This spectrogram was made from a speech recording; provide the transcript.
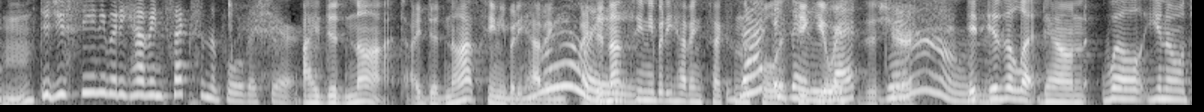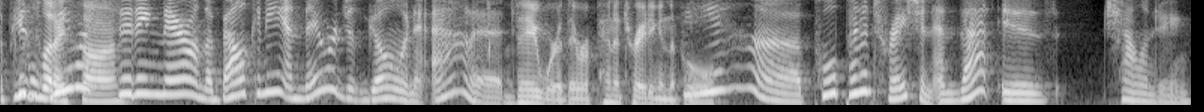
hmm Did you see anybody having sex in the pool this year? I did not. I did not see anybody having. I did not Really? see anybody having sex in the That pool at is a Tiki Oasis this year. letdown. It is a letdown. Well, you know the Because people that we I were saw, sitting there on the balcony and they were just going at it. they were they were penetrating in the pool. Yeah, pool penetration, and that is challenging.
